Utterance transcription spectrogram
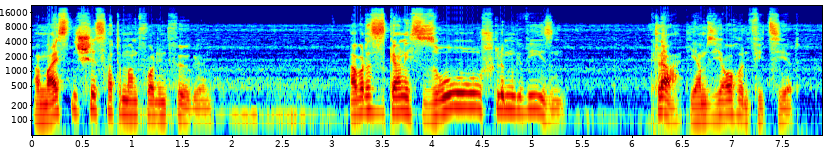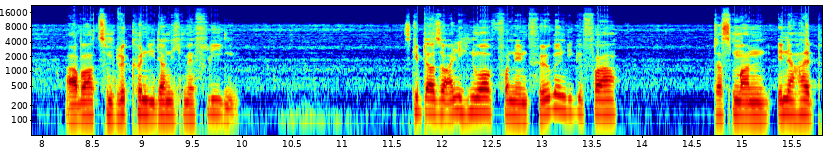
Am meisten Schiss hatte man vor den Vögeln. Aber das ist gar nicht so schlimm gewesen. Klar, die haben sich auch infiziert. Aber zum Glück können die dann nicht mehr fliegen. Es gibt also eigentlich nur von den Vögeln die Gefahr, dass man innerhalb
